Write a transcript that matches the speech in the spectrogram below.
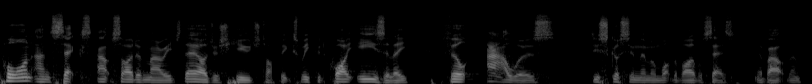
porn and sex outside of marriage, they are just huge topics. We could quite easily fill hours discussing them and what the Bible says about them.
